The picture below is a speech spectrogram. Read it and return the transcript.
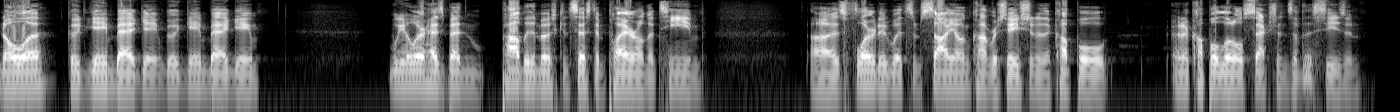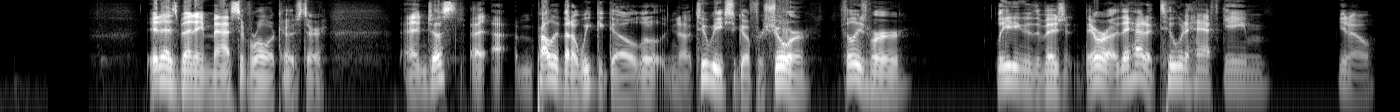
Nola, good game, bad game, good game, bad game. Wheeler has been probably the most consistent player on the team. Uh, has flirted with some Cy Young conversation in a couple, in a couple little sections of this season. It has been a massive roller coaster. And just uh, uh, probably about a week ago, a little you know, two weeks ago for sure, Phillies were leading the division. They were they had a two and a half game, you know,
